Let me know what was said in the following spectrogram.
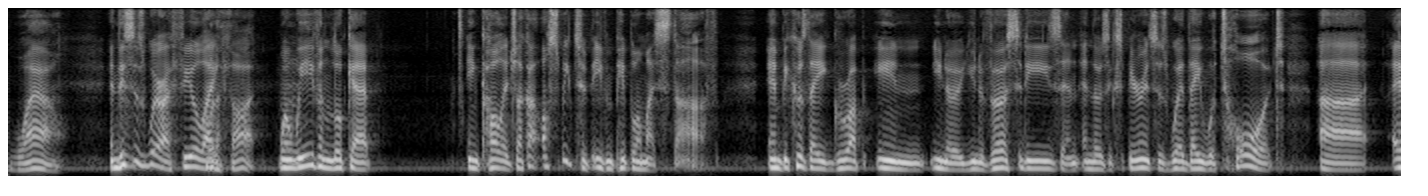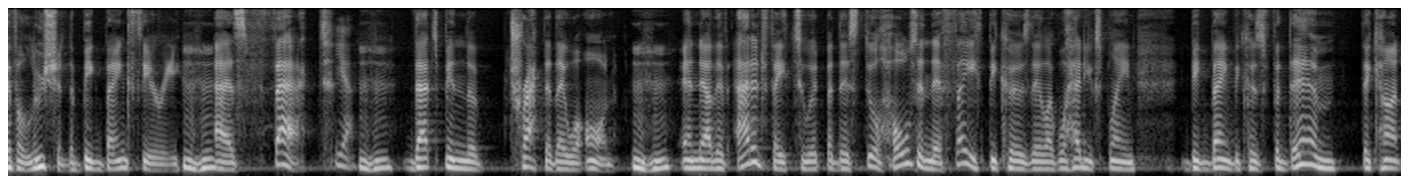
Wow. And this is where I feel like what a thought. when we even look at in college, like I- I'll speak to even people on my staff, and because they grew up in you know universities and and those experiences where they were taught uh, evolution, the Big Bang theory as fact, Yeah. that's been the track that they were on. Mm-hmm. And now they've added faith to it, but there's still holes in their faith because they're like, well, how do you explain Big Bang? Because for them, they can't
